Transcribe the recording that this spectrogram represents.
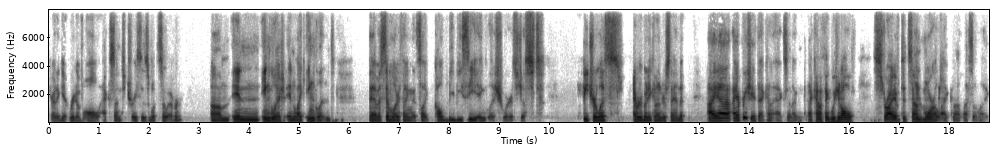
try to get rid of all accent traces whatsoever. Um, in English, in like England, they have a similar thing that's like called BBC English, where it's just featureless. Everybody can understand it. I uh, I appreciate that kind of accent. I, I kind of think we should all strive to sound more alike, not less alike.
